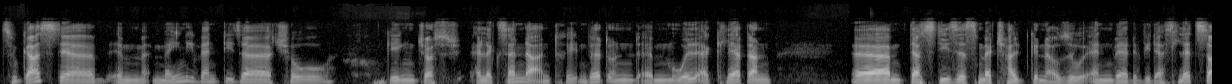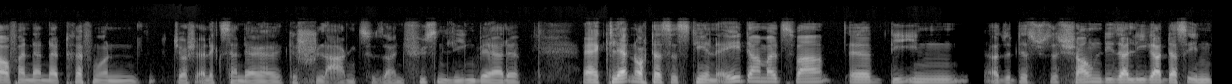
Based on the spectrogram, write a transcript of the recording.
zu Gast, der im Main Event dieser Show gegen Josh Alexander antreten wird. Und ähm, Will erklärt dann, ähm, dass dieses Match halt genauso enden werde wie das letzte Aufeinandertreffen und Josh Alexander geschlagen zu seinen Füßen liegen werde. Er erklärt noch, dass es TNA damals war, äh, die ihn, also das, Schauen dieser Liga, das ihn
